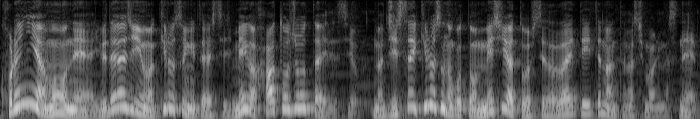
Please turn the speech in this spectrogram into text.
これにはもうね、ユダヤ人はキロスに対して目がハート状態ですよ。まあ、実際キロスのことをメシアとして称えていたなんて話もありますね。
